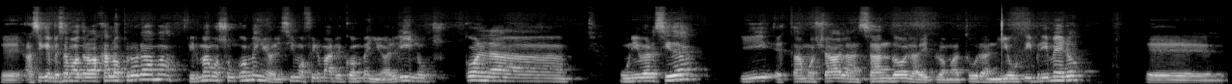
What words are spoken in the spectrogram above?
Eh, así que empezamos a trabajar los programas, firmamos un convenio, le hicimos firmar el convenio a Linux con la universidad y estamos ya lanzando la diplomatura en UT primero eh,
